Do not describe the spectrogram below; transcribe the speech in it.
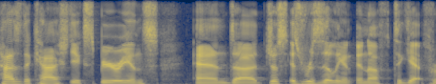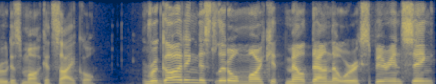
has the cash, the experience, and uh, just is resilient enough to get through this market cycle. Regarding this little market meltdown that we're experiencing,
